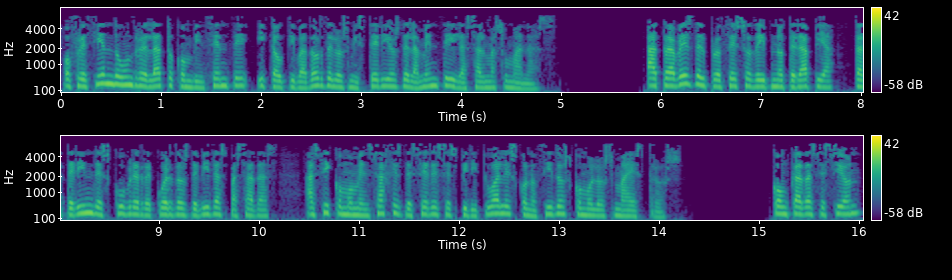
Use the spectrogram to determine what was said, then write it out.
ofreciendo un relato convincente y cautivador de los misterios de la mente y las almas humanas. A través del proceso de hipnoterapia, Catherine descubre recuerdos de vidas pasadas, así como mensajes de seres espirituales conocidos como los maestros. Con cada sesión,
